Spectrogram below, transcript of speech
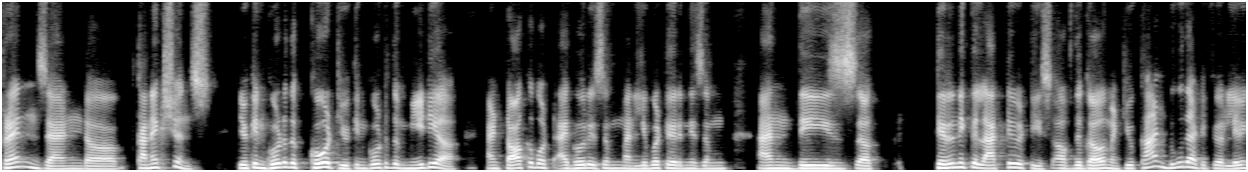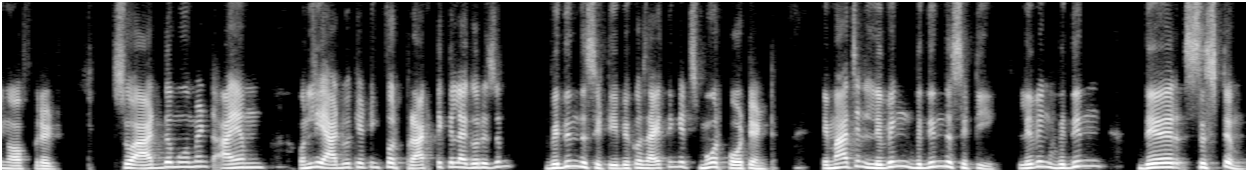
friends and uh, connections. You can go to the court, you can go to the media and talk about agorism and libertarianism and these uh, tyrannical activities of the government. You can't do that if you're living off grid. So at the moment, I am only advocating for practical agorism within the city because I think it's more potent. Imagine living within the city, living within their system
